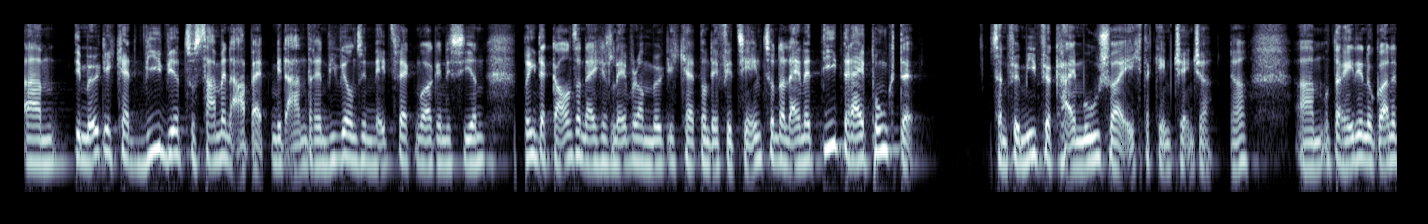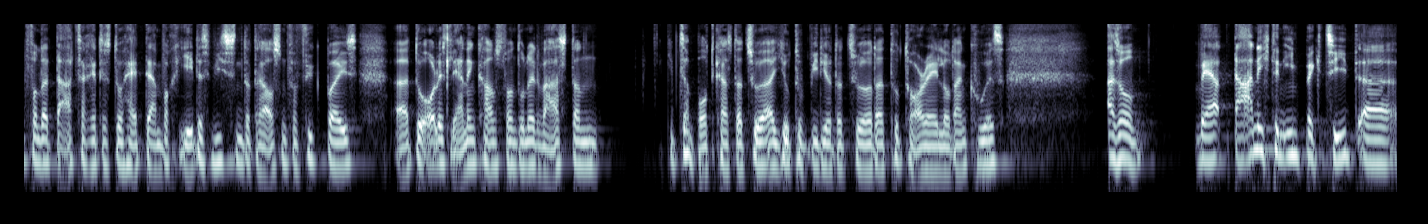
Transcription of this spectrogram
ähm, die Möglichkeit, wie wir zusammenarbeiten mit anderen, wie wir uns in Netzwerken organisieren, bringt ein ganz neues Level an Möglichkeiten und Effizienz. Und alleine die drei Punkte, sind für mich, für KMU schon ein echter Gamechanger. Ja? Ähm, und da rede ich noch gar nicht von der Tatsache, dass du heute einfach jedes Wissen da draußen verfügbar ist, äh, du alles lernen kannst, wenn du nicht weißt, dann gibt es einen Podcast dazu, ein YouTube-Video dazu oder ein Tutorial oder einen Kurs. Also wer da nicht den Impact sieht, äh,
